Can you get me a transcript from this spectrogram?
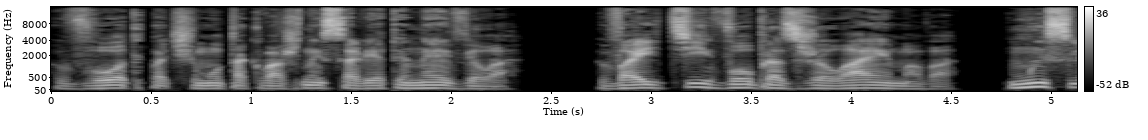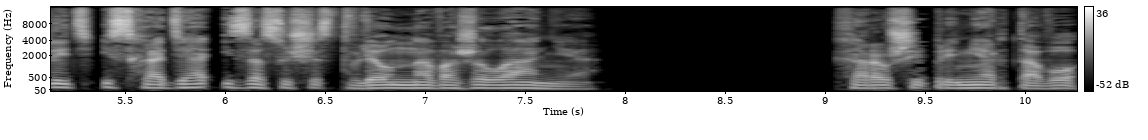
Вот почему так важны советы Невилла. Войти в образ желаемого, мыслить, исходя из осуществленного желания. Хороший пример того,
